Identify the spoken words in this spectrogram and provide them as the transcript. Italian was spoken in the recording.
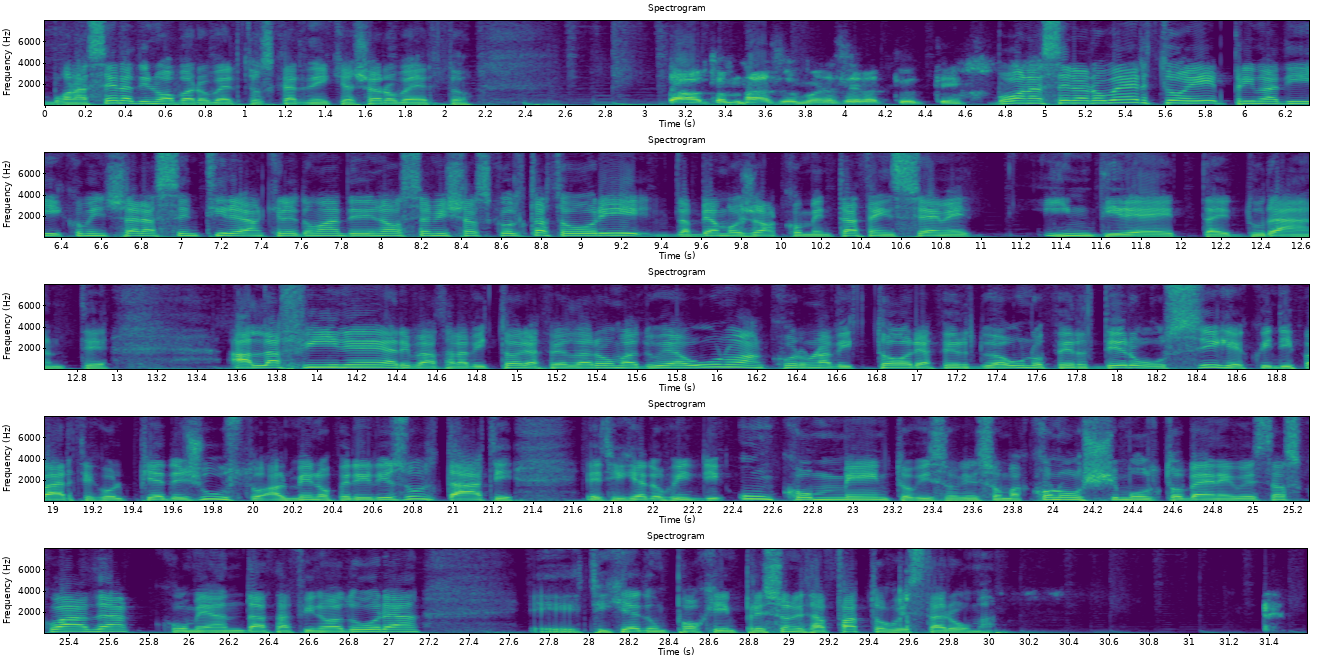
Buonasera di nuovo a Roberto Scarnecchia. Ciao Roberto. Ciao Tommaso, buonasera a tutti. Buonasera Roberto e prima di cominciare a sentire anche le domande dei nostri amici ascoltatori, l'abbiamo già commentata insieme in diretta e durante. Alla fine è arrivata la vittoria per la Roma 2-1, ancora una vittoria per 2-1 per De Rossi che quindi parte col piede giusto, almeno per i risultati e ti chiedo quindi un commento, visto che insomma conosci molto bene questa squadra, come è andata fino ad ora e ti chiedo un po' che impressione ti ha fatto questa Roma.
